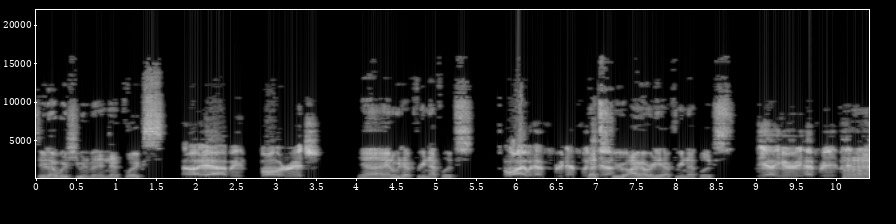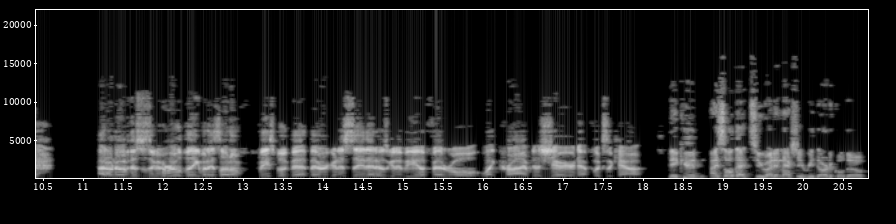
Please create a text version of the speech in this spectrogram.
Dude, I wish you invented Netflix. Oh yeah, I mean, baller rich. Yeah, and we'd have free Netflix. Well, I would have free Netflix. That's yeah. true. I already have free Netflix. Yeah, you already have free. I don't know if this is a real thing, but I saw it on Facebook that they were gonna say that it was gonna be a federal like crime to share your Netflix account. they could. I saw that too. I didn't actually read the article though,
